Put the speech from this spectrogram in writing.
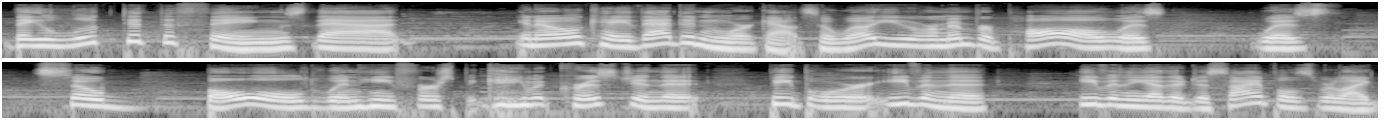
they looked at the things that, you know, okay, that didn't work out so well. You remember Paul was was so bold when he first became a Christian that people were even the even the other disciples were like,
